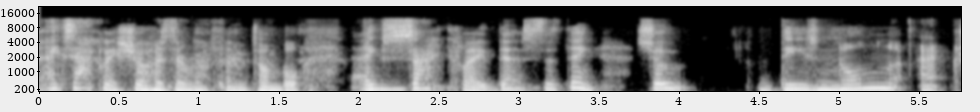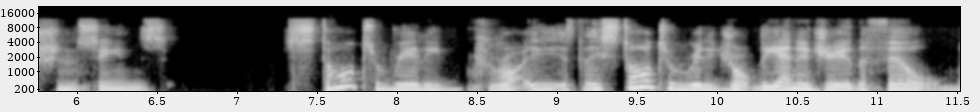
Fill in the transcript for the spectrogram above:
exactly show us the rough and tumble exactly that's the thing so these non-action scenes start to really drop they start to really drop the energy of the film.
